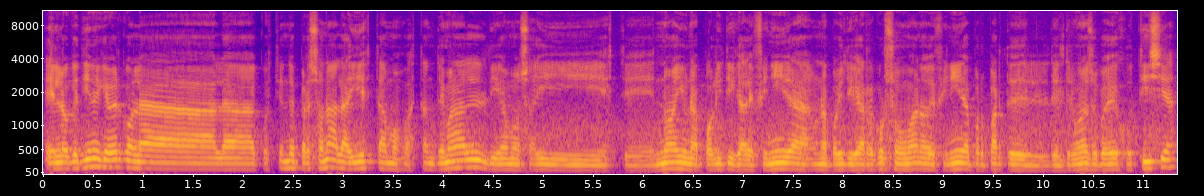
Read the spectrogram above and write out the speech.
En lo que tiene que ver con la, cuestión de personal, ahí estamos bastante mal, digamos, ahí este, no hay una política definida, una política de recursos humanos definida por parte del, del Tribunal Superior de Justicia.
